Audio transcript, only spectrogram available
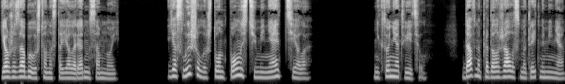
Я уже забыла, что она стояла рядом со мной. Я слышала, что он полностью меняет тело. Никто не ответил. Давно продолжала смотреть на меня.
